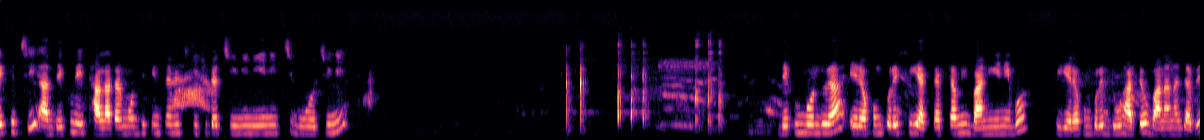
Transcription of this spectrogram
রেখেছি। আর দেখুন, এই থালাটার মধ্যে কিন্তু আমি কিছুটা চিনি নিয়ে নিচ্ছি, গুঁড়ো চিনি। দেখুন বন্ধুরা, এরকম করে ঠিক একটা একটা আমি বানিয়ে নেব। ঠিক এরকম করে দু হাতেও বানানো যাবে।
